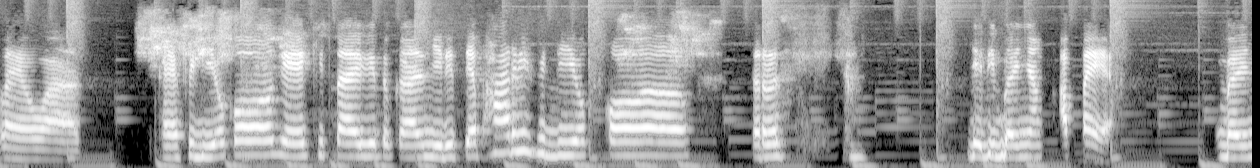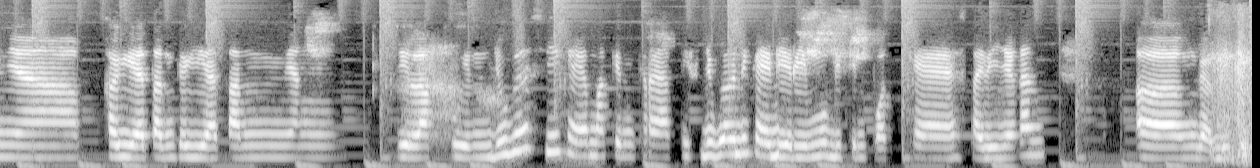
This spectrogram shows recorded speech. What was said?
lewat kayak video call kayak kita gitu kan jadi tiap hari video call terus jadi banyak apa ya banyak kegiatan-kegiatan yang dilakuin juga sih kayak makin kreatif juga nih kayak dirimu bikin podcast. Tadinya kan eh, nggak uh, bikin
